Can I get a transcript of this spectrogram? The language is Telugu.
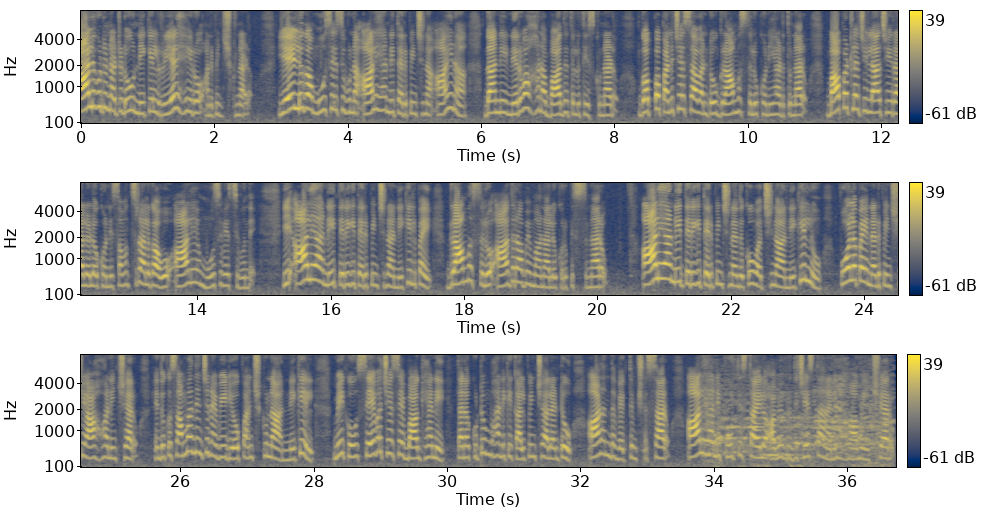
టాలీవుడ్ నటుడు నిఖిల్ రియల్ హీరో అనిపించుకున్నాడు. ఏళ్ళుగా మూసేసి ఉన్న ఆలయాన్ని తెరిపించిన ఆయన దాన్ని నిర్వహణ బాధ్యతలు తీసుకున్నాడు. గొప్ప పని చేశావంటూ గ్రామస్తులు కొనియాడుతున్నారు. బాపట్ల జిల్లా చీరాలలో కొన్ని సంవత్సరాలుగా ఓ ఆలయం మూసివేసి ఉంది. ఈ ఆలయాన్ని తిరిగి తెరిపించిన నిఖిల్పై గ్రామస్తులు ఆదరాభిమానాలు కురిపిస్తున్నారు. ఆలయాన్ని తిరిగి తెరిపించినందుకు వచ్చిన నిఖిల్ను పూలపై నడిపించి ఆహ్వానించారు. ఇందుకు సంబంధించిన వీడియో పంచుకున్న నిఖిల్ మీకు సేవ చేసే భాగ్యాన్ని తన కుటుంబానికి కల్పించాలంటూ ఆనందం వ్యక్తం చేశారు. ఆలయాన్ని పూర్తి స్థాయిలో అభివృద్ధి చేస్తానని హామీ ఇచ్చారు.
